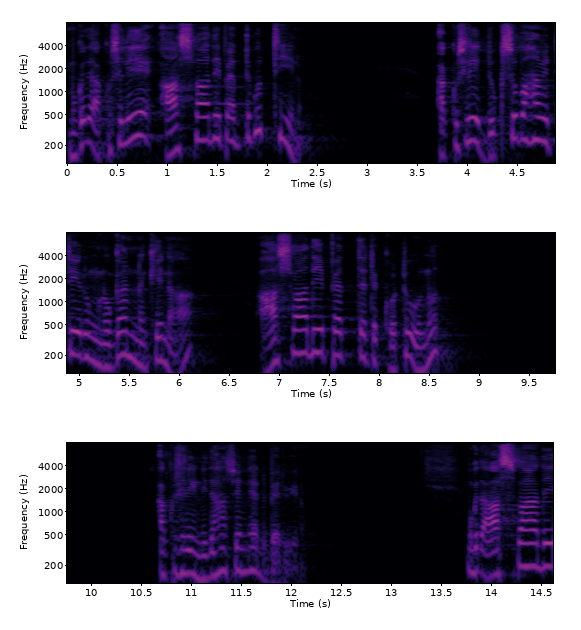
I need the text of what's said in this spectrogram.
මොකද අකුසලයේ ආස්වාදයේ පැත්තකුත් තියෙනවා. අකුසලයේ දුක් ස්වභාවය තේරුම් නොගන්න කෙනා ආස්වාදයේ පැත්තට කොටු වුණොත් අකුසලයෙන් නිදහස් වෙන්න යන්න බැරි වෙනවා. මොකද ආස්වාදය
